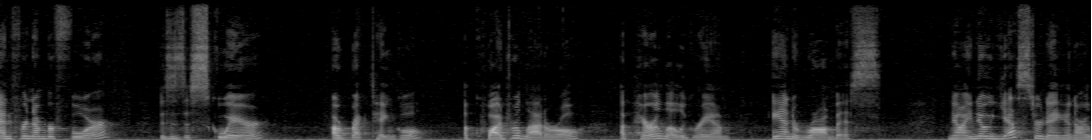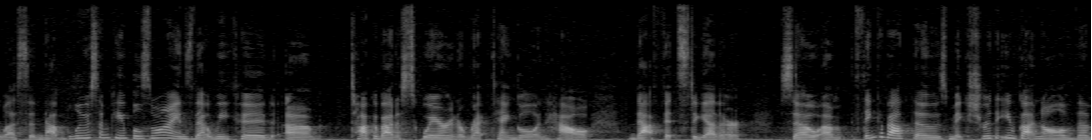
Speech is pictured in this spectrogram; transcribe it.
And for number four, this is a square, a rectangle, a quadrilateral, a parallelogram, and a rhombus. Now, I know yesterday in our lesson that blew some people's minds that we could um, talk about a square and a rectangle and how that fits together. So um, think about those, make sure that you've gotten all of them,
